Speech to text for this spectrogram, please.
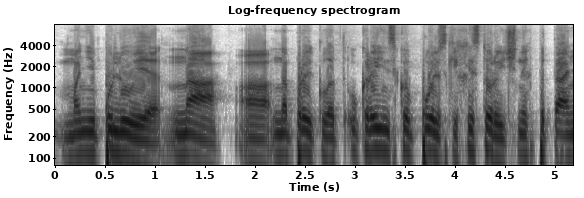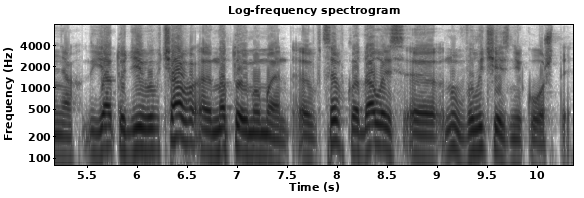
маніпулює на, е, наприклад, українсько-польських історичних питаннях. Я тоді вивчав е, на той момент, в це вкладались ну, величезні кошти.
